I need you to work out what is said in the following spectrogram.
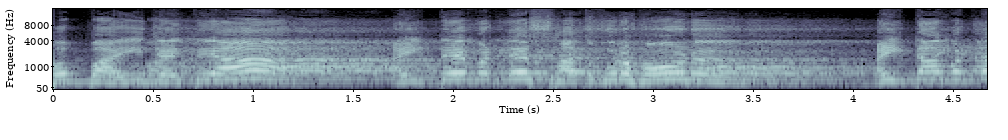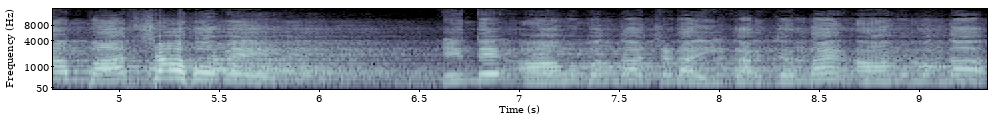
ਉਹ ਭਾਈ ਜੈਤਿਆ, ਐਡੇ ਵੱਡੇ ਸਤਿਗੁਰ ਹੋਣ, ਐਡਾ ਵੱਡਾ ਬਾਦਸ਼ਾਹ ਹੋਵੇ ਕਹਿੰਦੇ ਆਮ ਬੰਦਾ ਚੜ੍ਹਾਈ ਕਰ ਜਾਂਦਾ ਹੈ, ਆਮ ਬੰਦਾ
